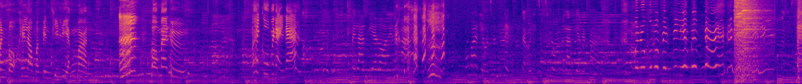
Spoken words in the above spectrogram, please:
มันบอกให้เรามาเป็นพี่เลี้ยงมันอะพอมาถึงให้กูไปไหนนะ ไปร้านเบียร์รอเลยนะคะ เพราะว่าเดี๋ยวฉันเสร็จจากวันนี้ฉันจะลงไปร้านเบียร์เลยค่ะมันดูกูมาเป็นพี่เลี้ยงแบบไหนใส่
